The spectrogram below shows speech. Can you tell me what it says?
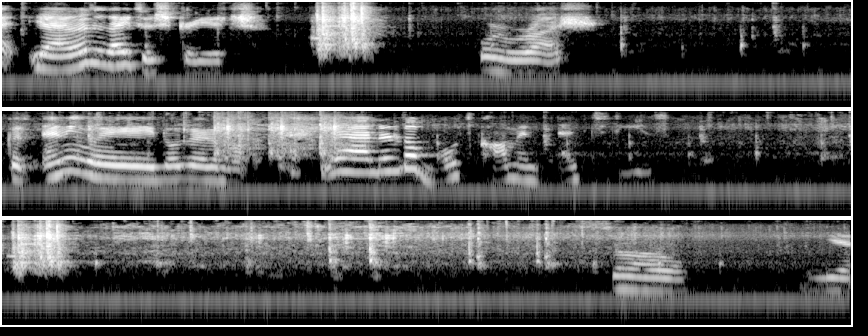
it, yeah, let's like to screech or rush. Cause anyway, those are the most, yeah, they're the most common entities. So, yeah.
